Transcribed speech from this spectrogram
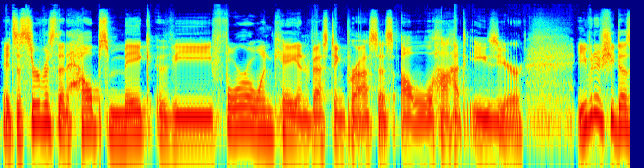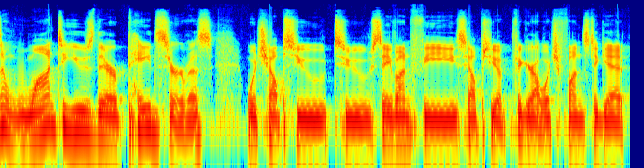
It's a service that helps make the 401k investing process a lot easier. Even if she doesn't want to use their paid service, which helps you to save on fees, helps you figure out which funds to get,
